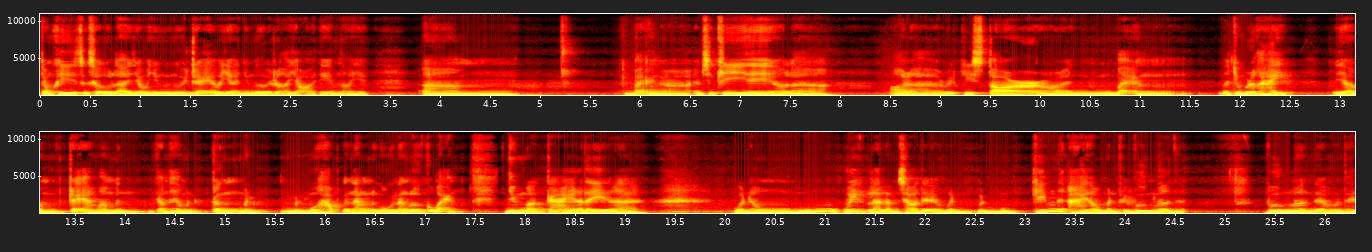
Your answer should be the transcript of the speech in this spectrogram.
Trong khi thực sự là giống như những người trẻ bây giờ những người rất là giỏi thì em nói gì um, bạn uh, MC Key đi hoặc là hoặc là Ricky Star hoặc là những bạn nói chung rất là hay bây giờ trẻ mà mình cảm thấy là mình cần mình mình muốn học cái năng nguồn năng lượng của bạn nhưng mà cái ở đây là mình không muốn biết là làm sao để mình mình muốn kiếm được ai đó mình phải vươn lên đó. vươn lên để mình thấy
